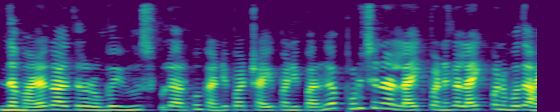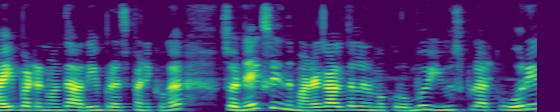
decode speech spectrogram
இந்த மழை காலத்தில் ரொம்ப யூஸ்ஃபுல்லாக இருக்கும். கண்டிப்பாக ட்ரை பண்ணி பாருங்கள் பிடிச்ச நான் லைக் பண்ணுங்கள் லைக் பண்ணும்போது ஹை பட்டன் வந்து அதையும் ப்ரெஸ் பண்ணிக்கோங்க. ஸோ நெக்ஸ்ட் இந்த மழை காலத்தில் நமக்கு ரொம்ப யூஸ்ஃபுல்லாக இருக்கும். ஒரே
